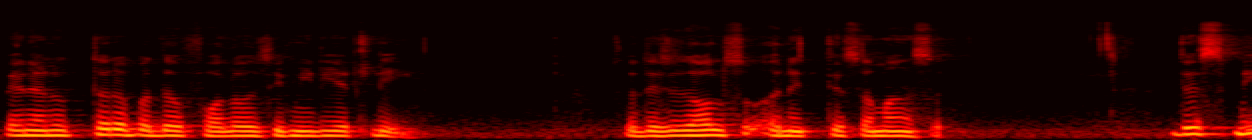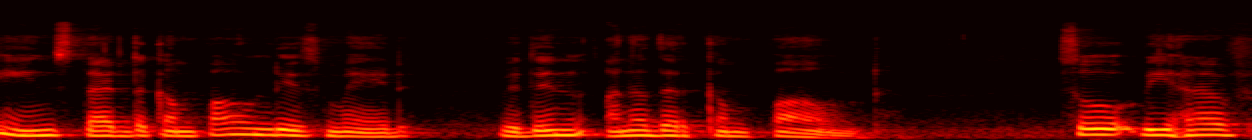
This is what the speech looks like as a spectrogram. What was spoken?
when an uttarapada follows immediately. So this is also a nitya samasa. This means that the compound is made within another compound. So we have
